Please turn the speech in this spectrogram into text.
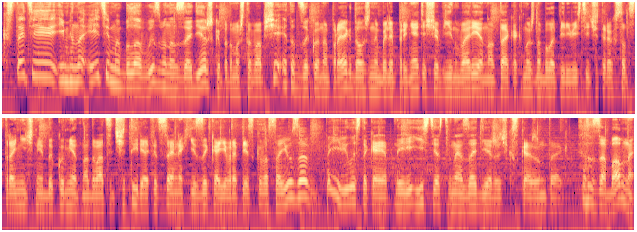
Кстати, именно этим и была вызвана задержка, потому что вообще этот законопроект должны были принять еще в январе, но так как нужно было перевести 400-страничный документ на 24 официальных языка Европейского Союза, появилась такая естественная задержечка, скажем так. Забавно,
